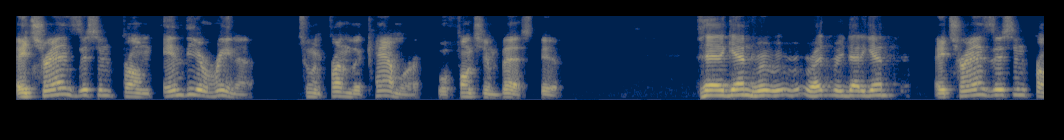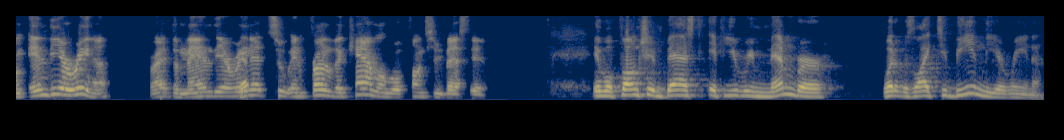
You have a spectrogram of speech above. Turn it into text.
A transition from in the arena to in front of the camera will function best if. Say it again. Read, read that again. A transition from in the arena, right, the man in the arena, yep. to in front of the camera will function best if. It will function best if you remember what it was like to be in the arena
